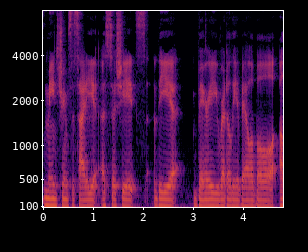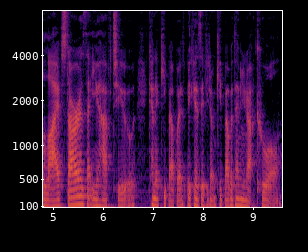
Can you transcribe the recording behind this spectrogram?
mainstream society associates the very readily available alive stars that you have to kind of keep up with because if you don't keep up with them, you're not cool.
